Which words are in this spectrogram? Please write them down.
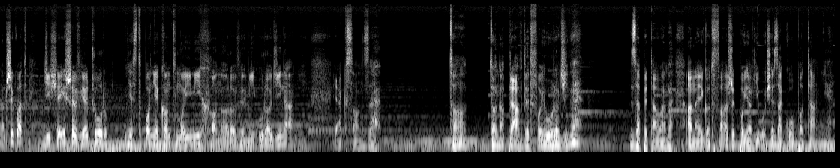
Na przykład dzisiejszy wieczór jest poniekąd moimi honorowymi urodzinami, jak sądzę. To, to naprawdę twoje urodziny? Zapytałem, a na jego twarzy pojawiło się zakłopotanie,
